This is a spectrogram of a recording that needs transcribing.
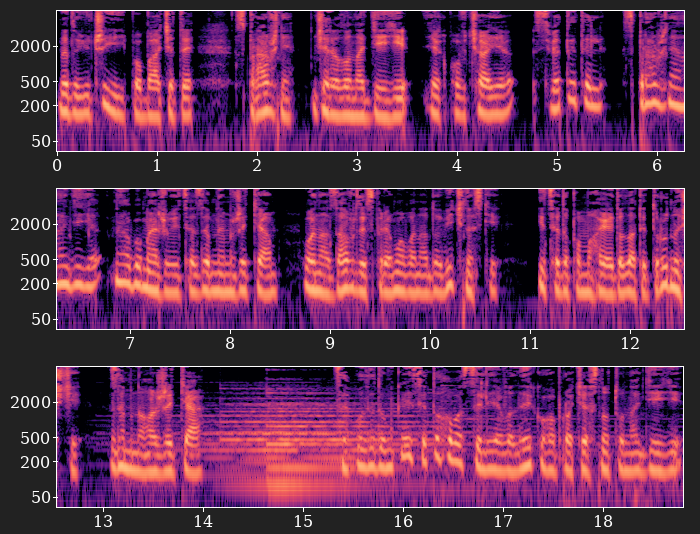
не даючи їй побачити справжнє джерело надії, як повчає святитель, справжня надія не обмежується земним життям, вона завжди спрямована до вічності, і це допомагає долати труднощі земного життя. Це були думки святого Василія Великого про чесноту надії.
